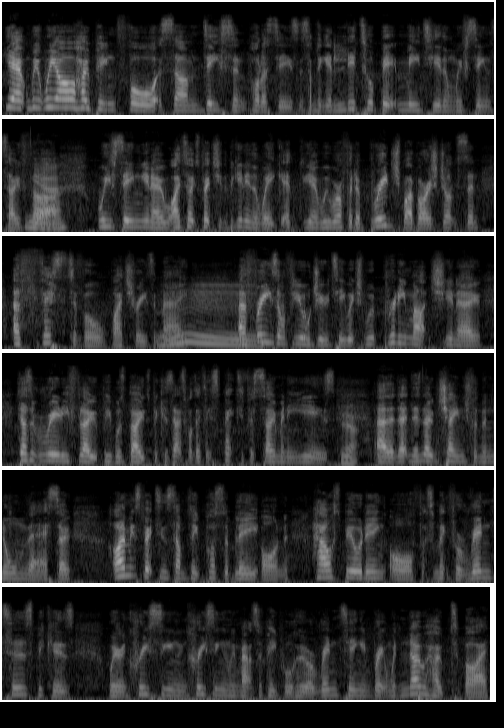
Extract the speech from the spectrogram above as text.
yeah, we, we are hoping for some decent policies and something a little bit meatier than we've seen so far. Yeah. We've seen, you know, I spoke to you at the beginning of the week. uh, You know, we were offered a bridge by Boris Johnson, a festival by Theresa May, a freeze on fuel duty, which would pretty much, you know, doesn't really float people's boats because that's what they've expected for so many years. Yeah. Uh, there's no change from the norm there. So I'm expecting something possibly on house building or for something for renters because we're increasing and increasing the amounts of people who are renting in Britain with no hope to buy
